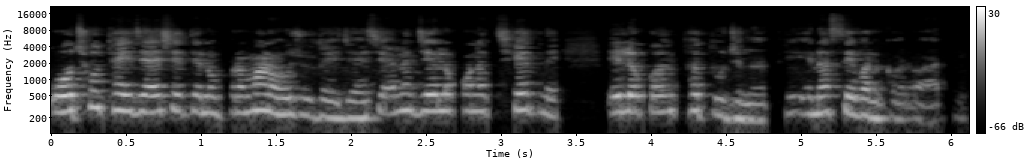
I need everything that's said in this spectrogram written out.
ઓછું થઈ જાય છે, તેનું પ્રમાણ ઓછું થઈ જાય છે અને જે લોકોને છે જ નહીં, એ લોકોને થતું જ નથી, એના સેવન કરવાથી.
